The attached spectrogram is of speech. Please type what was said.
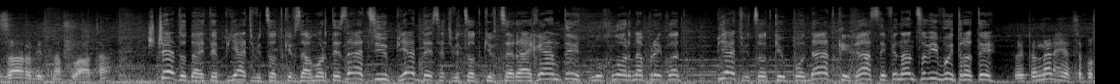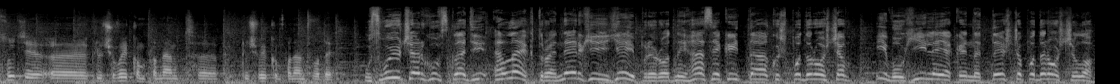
заробітна плата. Ще додайте 5% за амортизацію, 5-10% це реагенти, ну хлор, наприклад, 5% податки, газ і фінансові витрати. Електроенергія це по суті е, ключовий компонент, е, ключовий компонент води. У свою чергу в складі електроенергії є і природний газ, який також подорожчав, і вугілля, яке не те, що подорожчало,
